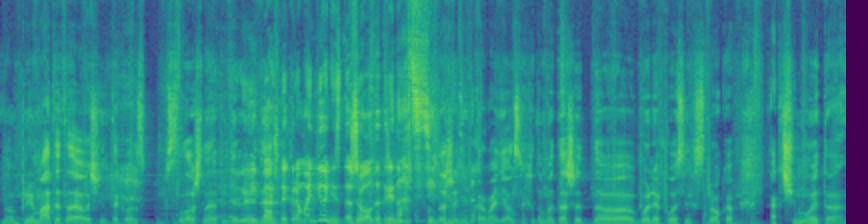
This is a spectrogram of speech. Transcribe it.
Но примат это очень такое сложное определение. Не каждый кроманьонец доживал до 13. Ну, даже не в кроманьонцах, я думаю, даже до более поздних сроков. А к чему это,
